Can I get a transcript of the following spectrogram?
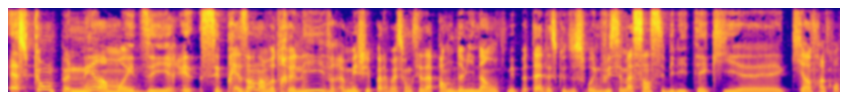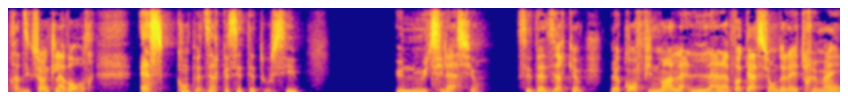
est-ce qu'on peut néanmoins dire, et c'est présent dans votre livre, mais j'ai pas l'impression que c'est la pente dominante, mais peut-être est-ce que de ce point de vue, c'est ma sensibilité qui, euh, qui entre en contradiction avec la vôtre? Est-ce qu'on peut dire que c'était aussi une mutilation? C'est-à-dire que le confinement, la, la, vocation de l'être humain,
